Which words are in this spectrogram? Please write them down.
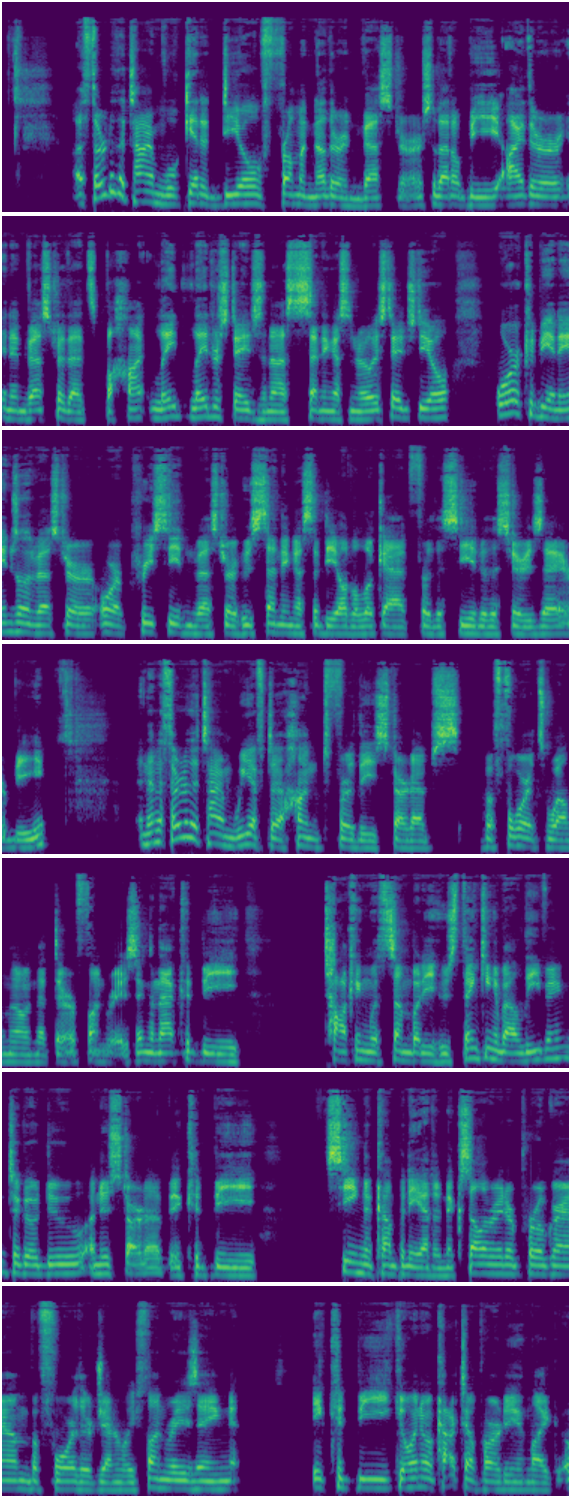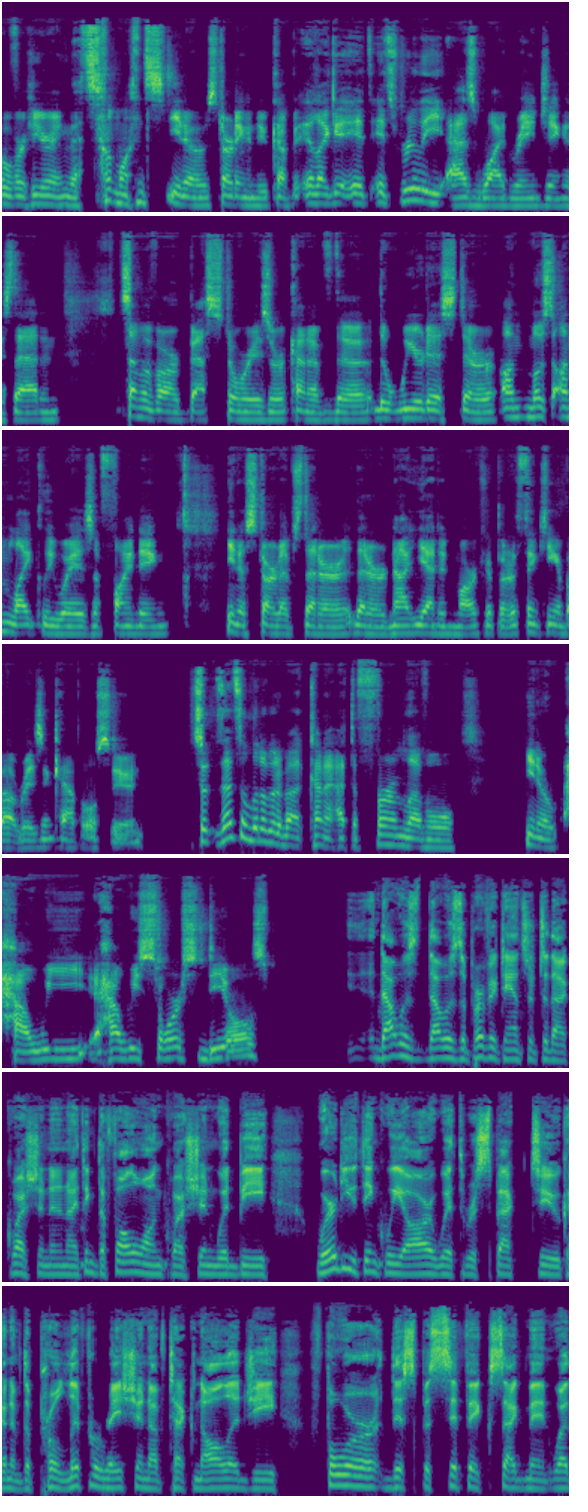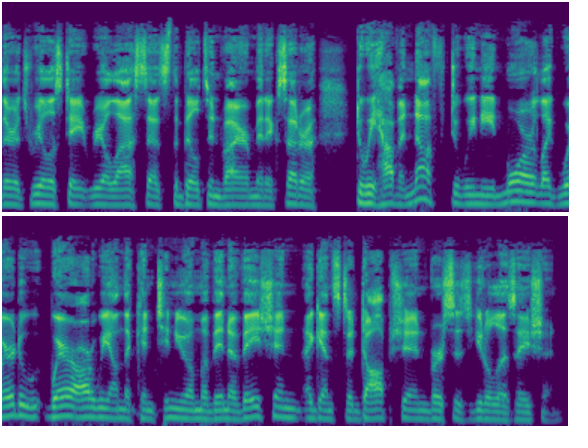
A third of the time, we'll get a deal from another investor. So that'll be either an investor that's behind late, later stage than us, sending us an early stage deal, or it could be an angel investor or a pre-seed investor who's sending us a deal to look at for the seed or the series A or B. And then a third of the time, we have to hunt for these startups before it's well known that they're fundraising. And that could be talking with somebody who's thinking about leaving to go do a new startup. It could be seeing a company at an accelerator program before they're generally fundraising. It could be going to a cocktail party and like overhearing that someone's, you know, starting a new company. Like it, it's really as wide ranging as that. And some of our best stories are kind of the the weirdest or un, most unlikely ways of finding, you know, startups that are that are not yet in market but are thinking about raising capital soon. So that's a little bit about kind of at the firm level, you know, how we how we source deals that was that was the perfect answer to that question. And i think the follow-on question would be where do you think we are with respect to kind of the proliferation of technology for this specific segment whether it's real estate real assets the built environment et cetera? Do we have enough? Do we need more? Like where do where are we on the continuum of innovation against adoption versus utilization?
